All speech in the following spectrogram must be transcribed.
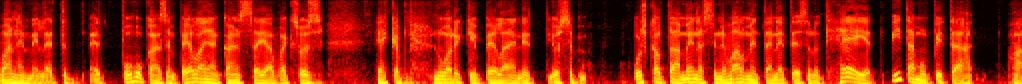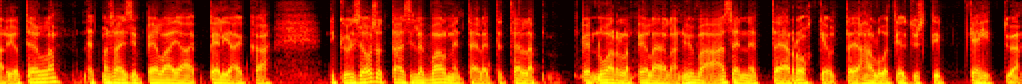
vanhemmille, että, että puhukaa sen pelaajan kanssa ja vaikka se olisi ehkä nuorikin pelaaja, niin jos se uskaltaa mennä sinne valmentajan eteen ja sanoa, että hei, että mitä mun pitää harjoitella, että mä saisin pelaaja, peliaikaa, niin kyllä se osoittaa sille valmentajalle, että tällä nuorella pelaajalla on hyvää asennetta ja rohkeutta ja haluaa tietysti kehittyä.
